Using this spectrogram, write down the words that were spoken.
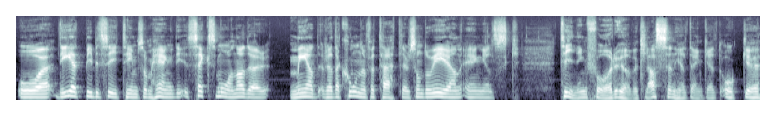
Och det är ett BBC-team som hängde i sex månader med redaktionen för Tatler, som då är en engelsk tidning för överklassen helt enkelt. Och eh,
